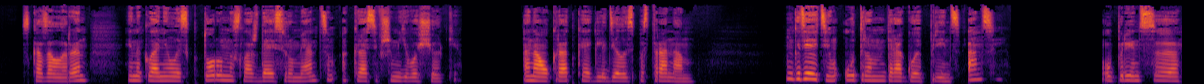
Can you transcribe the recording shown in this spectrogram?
— сказала Рен и наклонилась к Тору, наслаждаясь румянцем, окрасившим его щеки. Она украдкой огляделась по сторонам. «Где этим утром, дорогой принц Ансель?» «У принца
